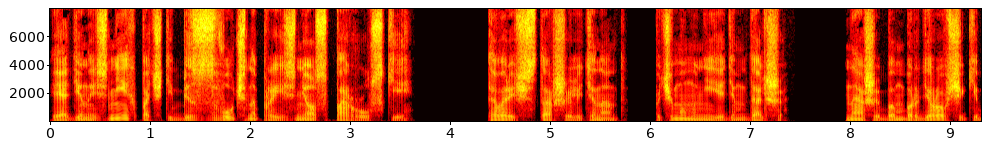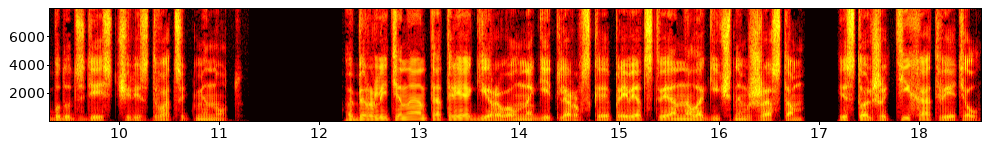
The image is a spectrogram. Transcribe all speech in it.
и один из них почти беззвучно произнес по-русски. «Товарищ старший лейтенант, почему мы не едем дальше?» Наши бомбардировщики будут здесь через 20 минут. Обер-лейтенант отреагировал на гитлеровское приветствие аналогичным жестом и столь же тихо ответил.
